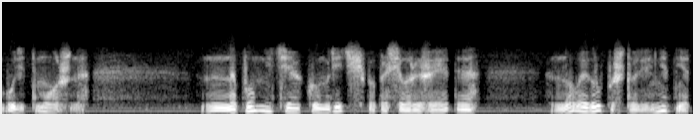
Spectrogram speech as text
будет можно — «Напомните, о ком речь?» — попросил Рыжий. «Это новая группа, что ли?» «Нет-нет,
